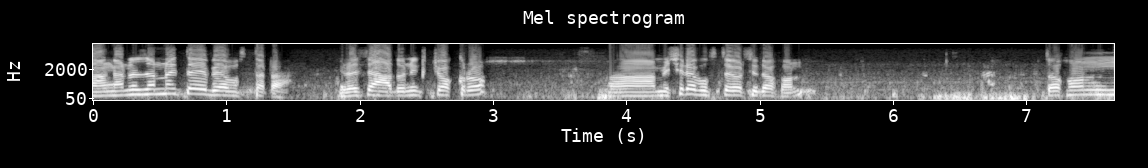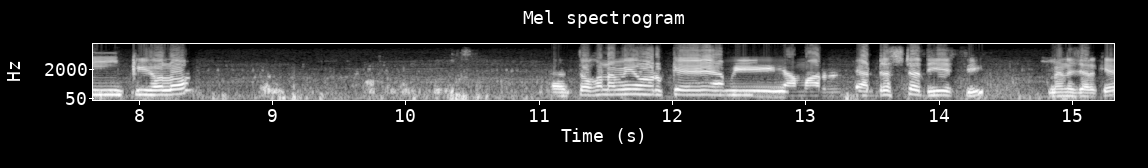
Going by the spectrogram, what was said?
ভাঙানোর জন্যই তো এই ব্যবস্থাটা, এটা হচ্ছে আধুনিক চক্র। আমি সেটা বুঝতে পারছি তখন। তখন কি হলো? তখন আমি ওরকে, আমি আমার অ্যাড্রেসটা দিয়েছি ম্যানেজারকে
